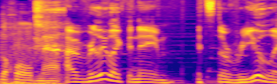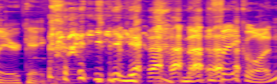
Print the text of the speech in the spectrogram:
the whole map. I really like the name. It's the real layer cake. Not the fake one.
